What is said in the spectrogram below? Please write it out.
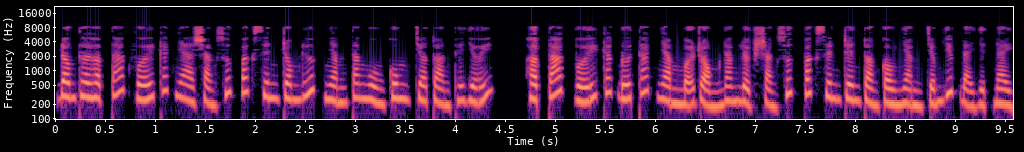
đồng thời hợp tác với các nhà sản xuất vaccine trong nước nhằm tăng nguồn cung cho toàn thế giới, hợp tác với các đối tác nhằm mở rộng năng lực sản xuất vaccine trên toàn cầu nhằm chấm dứt đại dịch này.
